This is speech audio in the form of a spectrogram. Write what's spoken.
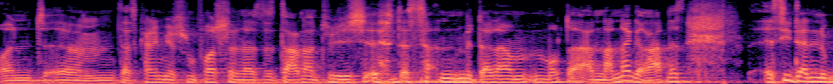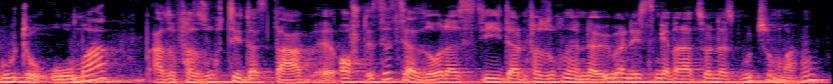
Und ähm, das kann ich mir schon vorstellen, dass es da natürlich, dass dann mit deiner Mutter aneinander geraten ist. Ist sie denn eine gute Oma? Also versucht sie das da, äh, oft ist es ja so, dass die dann versuchen, in der übernächsten Generation das gut zu machen.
